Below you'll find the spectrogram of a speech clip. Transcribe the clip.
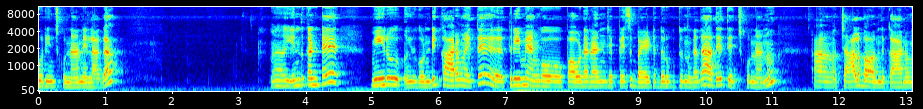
ఊరించుకున్నాను ఇలాగా. ఎందుకంటే మీరు ఇదిగోండి కారం అయితే త్రీ మ్యాంగో పౌడర్ అని చెప్పేసి బయట దొరుకుతుంది కదా అదే తెచ్చుకున్నాను. చాలా బాగుంది కారం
